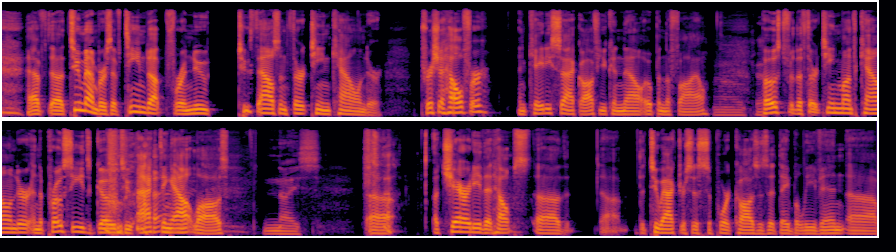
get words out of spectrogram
have uh, two members have teamed up for a new 2013 calendar. Tricia Helfer and Katee Sackhoff. You can now open the file. Okay. Posed for the 13 month calendar, and the proceeds go to Acting Outlaws, Nice. uh, a charity that helps uh, the, uh, the two actresses support causes that they believe in. Uh,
